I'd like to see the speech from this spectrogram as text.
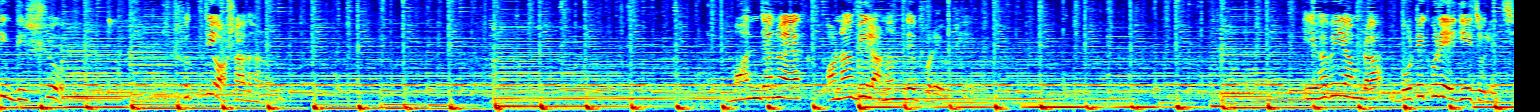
প্রাকৃতিক দৃশ্য সত্যি অসাধারণ। মন যেন এক অনাবিল আনন্দে ভরে ওঠে। এভাবেই আমরা বোটে করে এগিয়ে চলেছি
